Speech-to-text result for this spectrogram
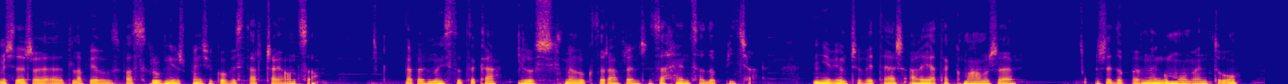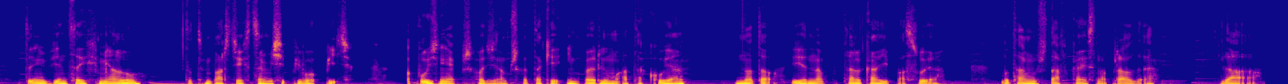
myślę, że dla wielu z Was również będzie go wystarczająco. Na pewno jest to taka ilość chmielu, która wręcz zachęca do picia. Nie wiem, czy Wy też, ale ja tak mam, że, że do pewnego momentu, to im więcej chmielu, to tym bardziej chce mi się piwo pić. A później, jak przychodzi na przykład takie Imperium atakuje, no to jedna butelka i pasuje bo tam już dawka jest naprawdę dla,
